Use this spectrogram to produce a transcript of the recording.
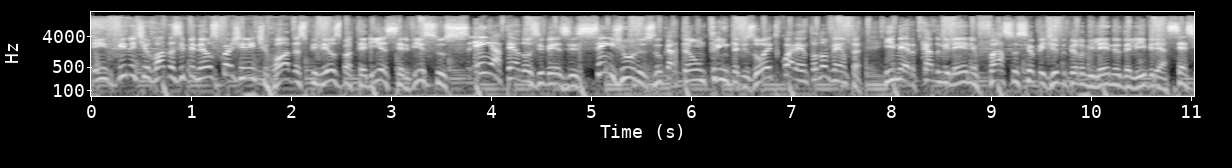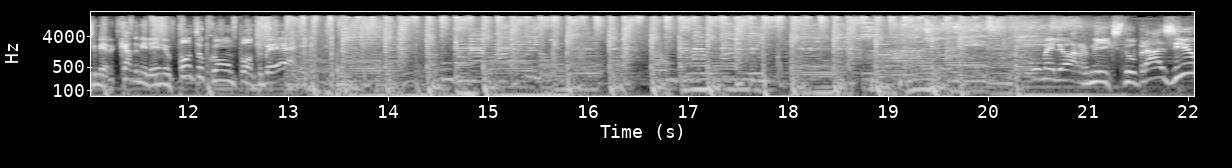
Infinity Rodas e Pneus com a gente. Rodas, pneus, baterias, serviços em até 12 vezes sem juros no cartão 3018 4090. E Mercado Milênio, faça o seu pedido pelo Milênio Delivery. Acesse mercadomilênio.com.br. melhor mix do Brasil.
